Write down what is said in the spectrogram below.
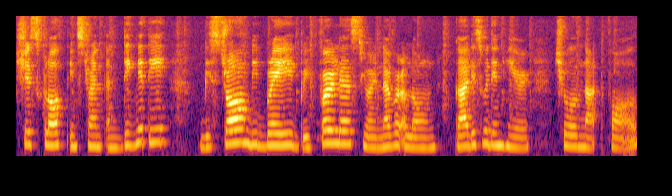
She is clothed in strength and dignity be strong, be brave, be fearless. You are never alone. God is within here. She will not fall.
